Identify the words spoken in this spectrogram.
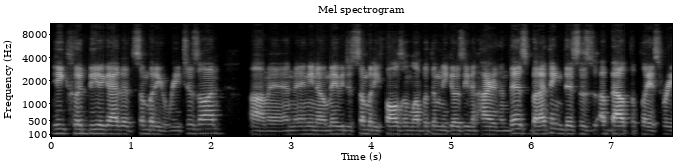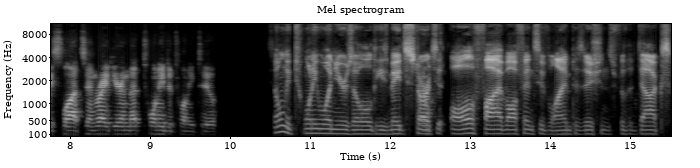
he could be a guy that somebody reaches on. Um, and and you know maybe just somebody falls in love with him and he goes even higher than this. But I think this is about the place where he slots in right here in that 20 to 22. He's only 21 years old. He's made starts at all five offensive line positions for the Ducks.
